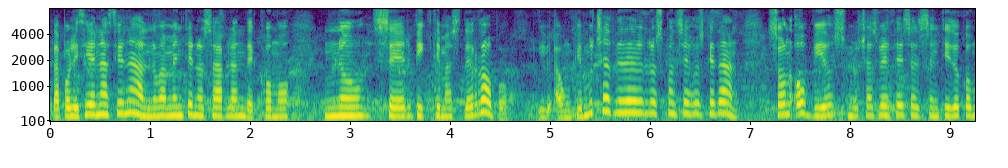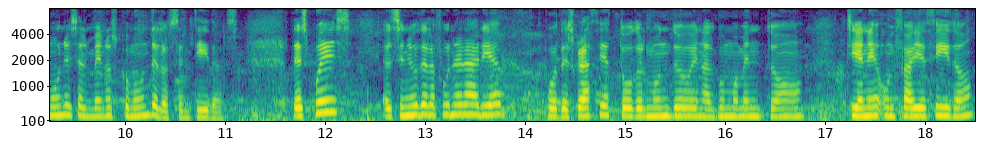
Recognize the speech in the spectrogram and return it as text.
La Policía Nacional nuevamente nos hablan de cómo no ser víctimas de robo. Y aunque muchos de los consejos que dan son obvios, muchas veces el sentido común es el menos común de los sentidos. Después, el señor de la funeraria, por desgracia, todo el mundo en algún momento tiene un fallecido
